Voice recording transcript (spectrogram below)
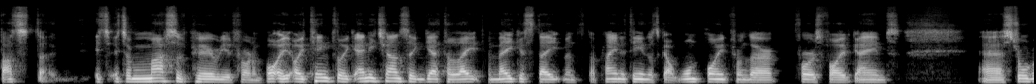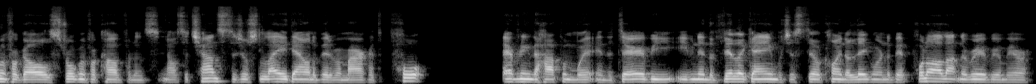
That's the, it's it's a massive period for them. But I, I think like any chance they can get to late to make a statement, they're playing a team that's got one point from their first five games. Uh, struggling for goals, struggling for confidence. You know, it's a chance to just lay down a bit of a market, put everything that happened with in the derby, even in the Villa game, which is still kind of lingering a bit, put all that in the rearview mirror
